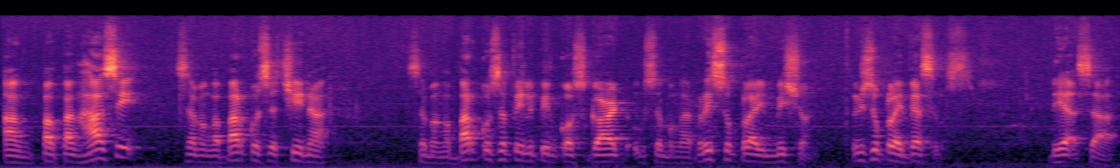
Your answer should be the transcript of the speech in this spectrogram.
ang pagpanghasi sa mga barko sa China, sa mga barko sa Philippine Coast Guard ug sa mga resupply mission, resupply vessels diha sa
